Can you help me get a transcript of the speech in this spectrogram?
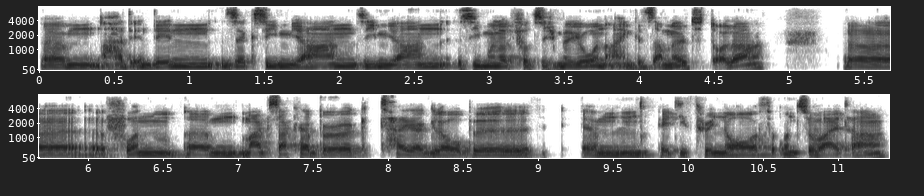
ähm, hat in den sechs, sieben Jahren, sieben Jahren 740 Millionen eingesammelt, Dollar. Äh, von ähm, Mark Zuckerberg, Tiger Global, 83 ähm, North und so weiter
